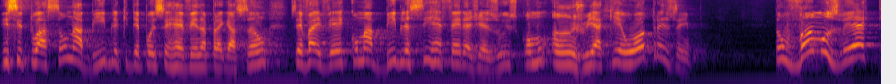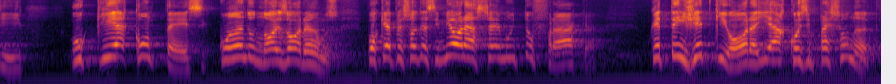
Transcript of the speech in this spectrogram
de situação na Bíblia, que depois você revê na pregação, você vai ver como a Bíblia se refere a Jesus como anjo. E aqui é outro exemplo. Então vamos ver aqui o que acontece quando nós oramos. Porque a pessoa diz assim: minha oração é muito fraca. Porque tem gente que ora e é uma coisa impressionante.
